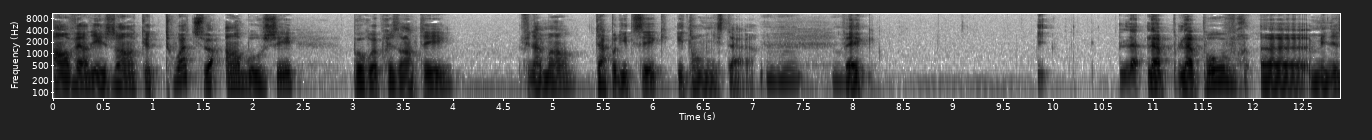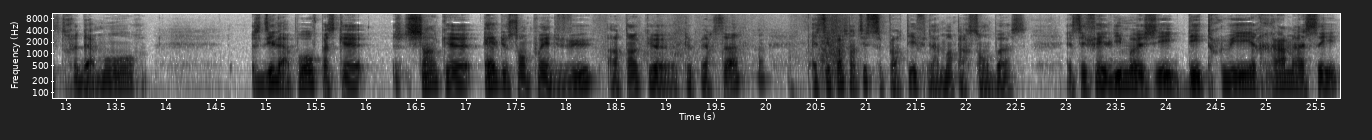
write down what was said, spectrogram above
envers les gens que toi, tu as embauchés pour représenter, finalement, ta politique et ton ministère. Fait que, la, la, la pauvre euh, ministre d'Amour, je dis la pauvre parce que je sens que elle, de son point de vue, en tant que, personne, elle s'est pas sentie supportée finalement par son boss. Elle s'est fait limoger, détruire, ramasser,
